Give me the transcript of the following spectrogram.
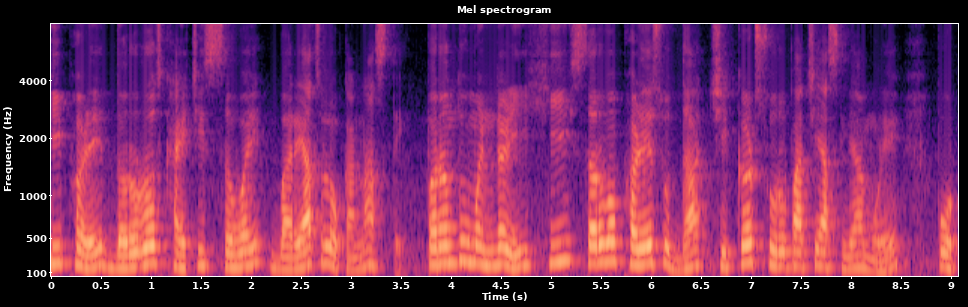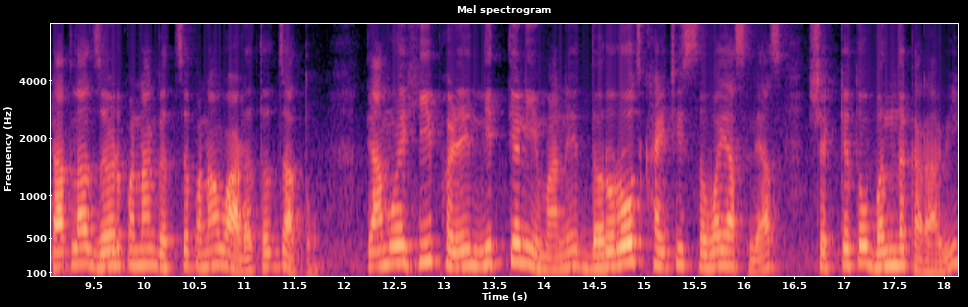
ही फळे दररोज खायची सवय बऱ्याच लोकांना असते. परंतु मंडळी ही सर्व फळेसुद्धा चिकट स्वरूपाची असल्यामुळे पोटातला जडपणा गच्चपणा वाढतच जातो. त्यामुळे ही फळे नित्यनियमाने दररोज खायची सवय असल्यास शक्यतो बंद करावी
